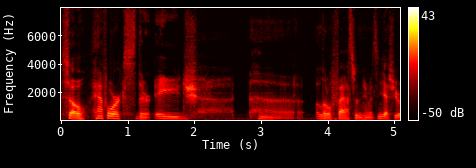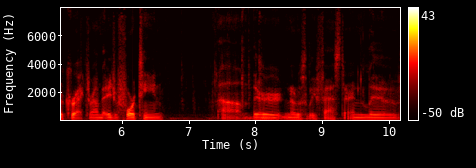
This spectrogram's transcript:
So half orcs, their age, uh, a little faster than humans. And yes, you were correct. Around the age of fourteen, um, they're noticeably faster and live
